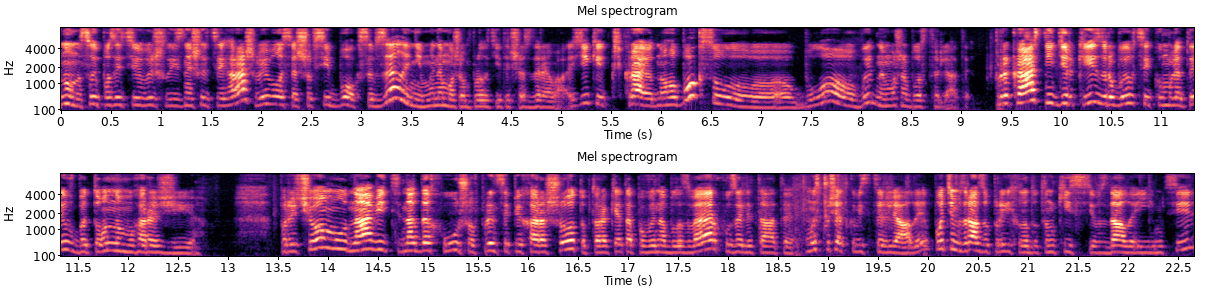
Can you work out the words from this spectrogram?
ну на свою позицію вийшли і знайшли цей гараж, виявилося, що всі бокси в зелені, ми не можемо пролетіти через дерева. Тільки край одного боксу було видно, і можна було стріляти. Прекрасні дірки зробив цей кумулятив в бетонному гаражі. Причому навіть на даху, що в принципі хорошо, тобто ракета повинна була зверху залітати. Ми спочатку відстріляли, потім зразу приїхали до танкістів, здали їм ціль.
